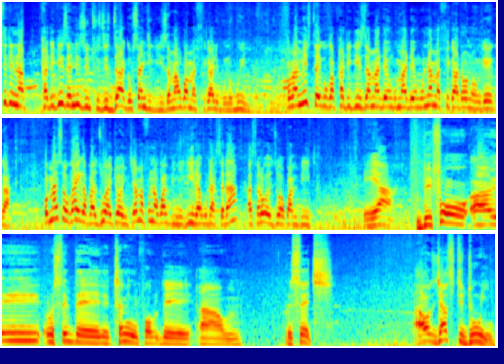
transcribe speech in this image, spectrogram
sitinaphatikize ndi zinthu zidzake kusanjikiza mango amafika ali bwinobwino koma mistake ukaphatikiza madengu madengu namafika ataonongeka komanso ukayika pa dzuwa chonchi amafuna kwavinikira kuti asalowe dzuwa kwambiri eya Before I received the training for the um, research, I was just doing,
